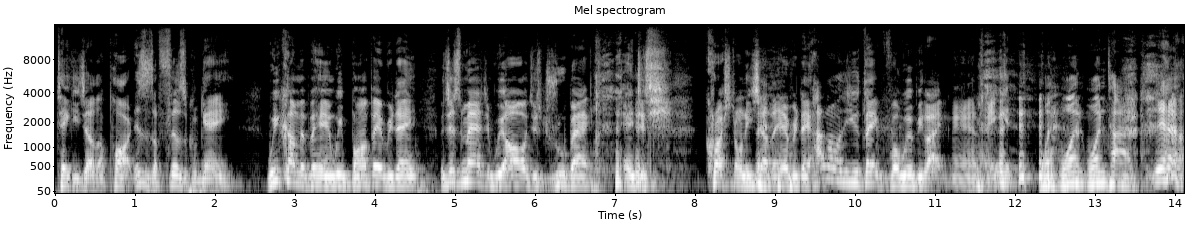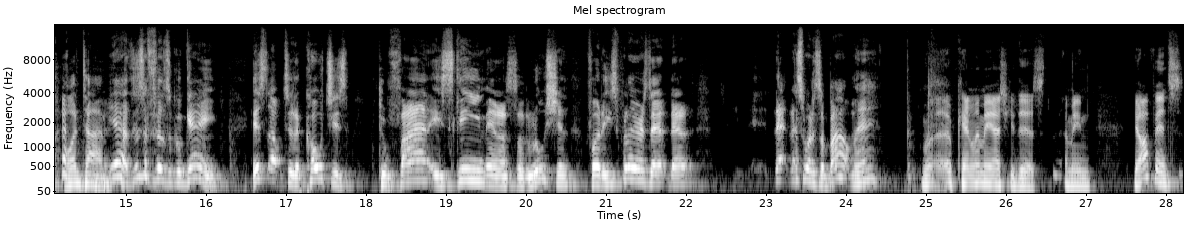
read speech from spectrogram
take each other apart. This is a physical game. We come up here and we bump every day. Just imagine we all just drew back and just crushed on each other every day. How long do you think before we'll be like, man? One, one, one time. Yeah. One time. Yeah, this is a physical game. It's up to the coaches to find a scheme and a solution for these players that that, that that's what it's about, man. Well, uh, okay, let me ask you this. I mean, the offense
